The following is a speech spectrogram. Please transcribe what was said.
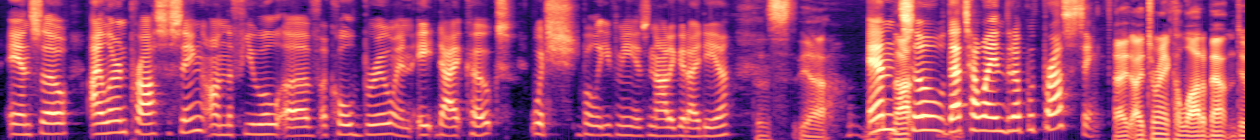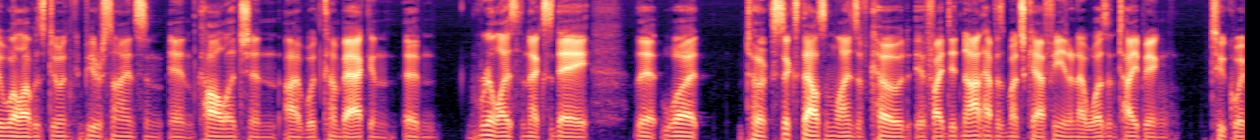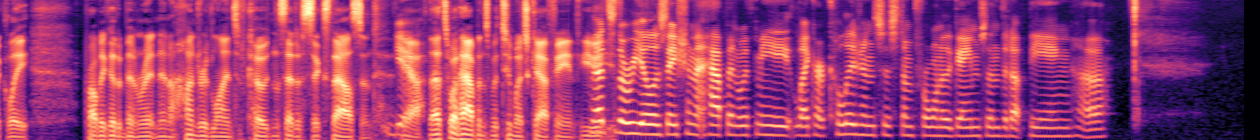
And so I learned processing on the fuel of a cold brew and eight Diet Cokes, which, believe me, is not a good idea. that's yeah. And Not- so that's how I ended up with processing. I, I drank a lot of Mountain Dew while I was doing computer science in, in college, and I would come back and, and realize the next day that what took 6,000 lines of code, if I did not have as much caffeine and I wasn't typing too quickly, probably could have been written in 100 lines of code instead of 6,000. Yeah. that's what happens with too much caffeine. You, That's the realization that happened with me. Like our collision system for one of the games ended up being uh,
